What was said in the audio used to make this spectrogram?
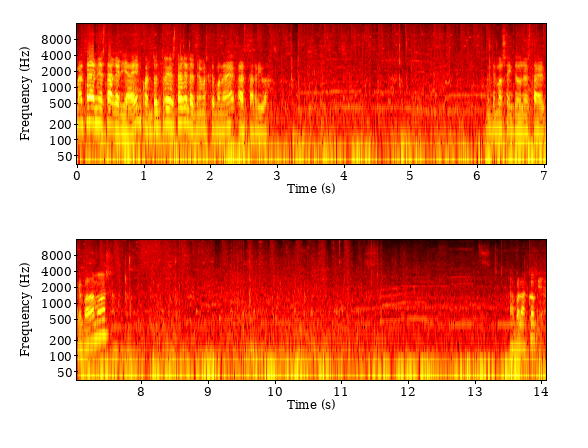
Va a entrar en stagger ya, ¿eh? En cuanto entre en stagger la tenemos que poner hasta arriba. Metemos ahí todo el stagger que podamos. A por las copias.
